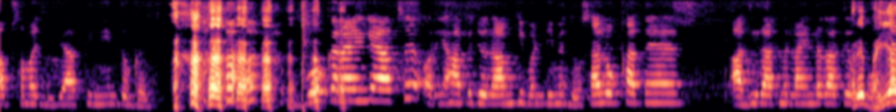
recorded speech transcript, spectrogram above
अब समझ लीजिए आपकी नींद तो गई। वो कराएँगे आपसे और यहाँ पे जो राम की मंडी में डोसा लोग खाते हैं आधी रात में लाइन लगा के अरे भैया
